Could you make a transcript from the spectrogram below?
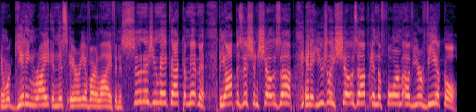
and we're getting right in this area of our life. And as soon as you make that commitment, the opposition shows up, and it usually shows up in the form of your vehicle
